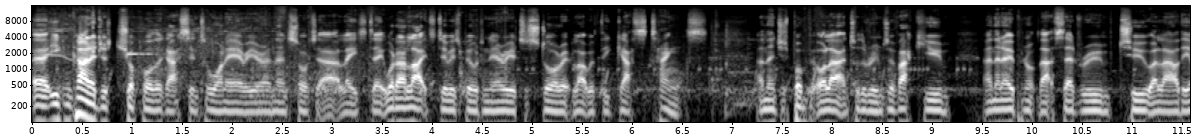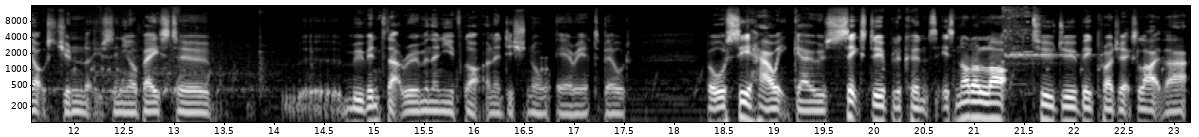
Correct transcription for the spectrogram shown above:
uh, you can kind of just chuck all the gas into one area and then sort it out at a later date. What I like to do is build an area to store it, like with the gas tanks and then just pump it all out until the room's a vacuum and then open up that said room to allow the oxygen that's in your base to uh, move into that room and then you've got an additional area to build but we'll see how it goes six duplicants it's not a lot to do big projects like that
